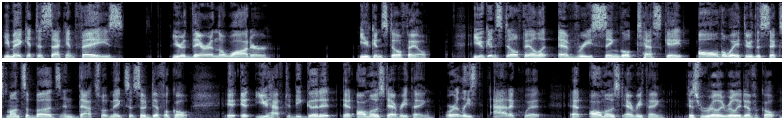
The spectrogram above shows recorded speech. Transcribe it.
you make it to second phase, you're there in the water, you can still fail. You can still fail at every single test gate all the way through the six months of BUD/S, and that's what makes it so difficult. It, it, you have to be good at, at almost everything, or at least adequate at almost everything. It's really, really difficult.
